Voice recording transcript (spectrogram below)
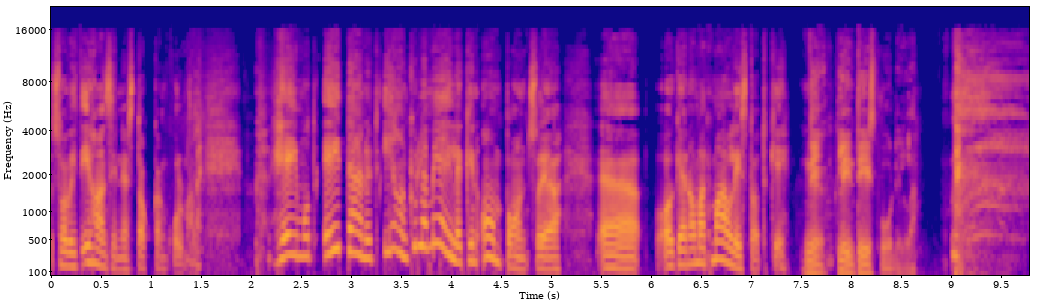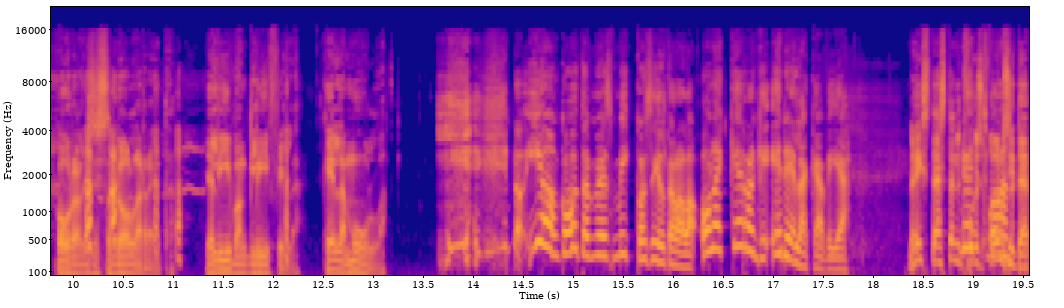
sovit ihan sinne Stokkan kulmalle. Hei, mutta ei tämä nyt ihan, kyllä miehillekin on pontsoja, öö, oikein omat mallistotkin. Niin, Clint Eastwoodilla. Kourallisissa dollareita. Ja Liivan Gleefillä. Kellä muulla? No ihan kohta myös Mikko Siltalalla. Ole kerrankin edelläkävijä. No eikö tästä nyt, Nyt voisi vaan- on sitä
